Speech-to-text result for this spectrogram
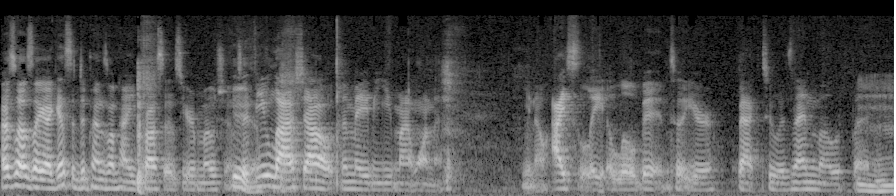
That's why I was like, I guess it depends on how you process your emotions. If you lash out, then maybe you might want to, you know, isolate a little bit until you're back to a Zen mode. But mm-hmm.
